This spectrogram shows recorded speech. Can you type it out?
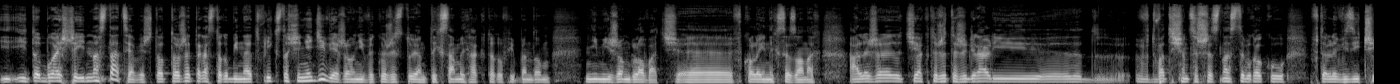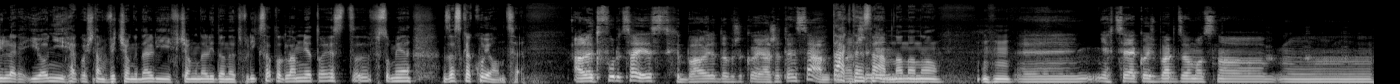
I, I, to była jeszcze inna stacja, wiesz, to, to, że teraz to robi Netflix, to się nie dziwię, że oni wykorzystują tych samych aktorów i będą nimi żonglować e, w kolejnych sezonach. Ale że ci aktorzy też grali e, w 2016 roku w telewizji Chiller i oni ich jakoś tam wyciągnęli i wciągnęli do Netflixa, to dla mnie to jest w sumie zaskakujące. Ale twórca jest chyba, o ile dobrze kojarzę, ten sam. tak, znaczy, ten sam, no, no, no. Mhm. Y, nie chcę jakoś bardzo mocno mm,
